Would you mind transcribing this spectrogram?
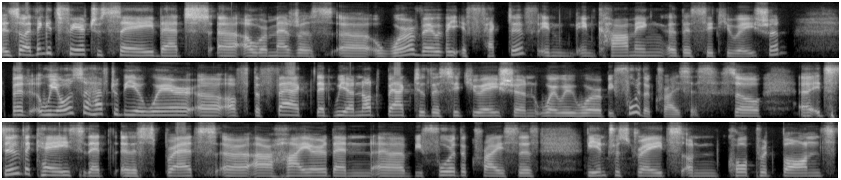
Uh, so I think it's fair to say that uh, our measures uh, were very effective in in calming uh, the situation. But we also have to be aware uh, of the fact that we are not back to the situation where we were before the crisis. So uh, it's still the case that uh, spreads uh, are higher than uh, before the crisis. The interest rates on corporate bonds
